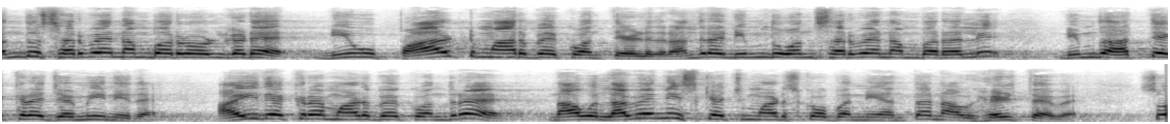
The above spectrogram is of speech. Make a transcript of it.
ಒಂದು ಸರ್ವೆ ನಂಬರ್ ಒಳಗಡೆ ನೀವು ಪಾರ್ಟ್ ಮಾರಬೇಕು ಅಂತ ಹೇಳಿದ್ರೆ, ಅಂದರೆ ನಿಮ್ಮದು ಒಂದು ಸರ್ವೆ ನಂಬರಲ್ಲಿ ನಿಮ್ಮದು ಹತ್ತು ಎಕರೆ ಜಮೀನಿದೆ ಐದು ಎಕರೆ ಮಾಡಬೇಕು ಅಂದರೆ ನಾವು ಲವೆನಿ ಸ್ಕೆಚ್ ಮಾಡಿಸ್ಕೊ ಬನ್ನಿ ಅಂತ ನಾವು ಹೇಳ್ತೇವೆ. ಸೊ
